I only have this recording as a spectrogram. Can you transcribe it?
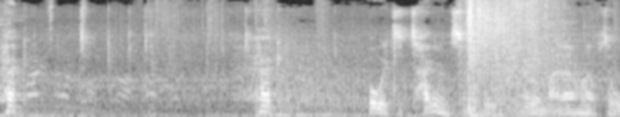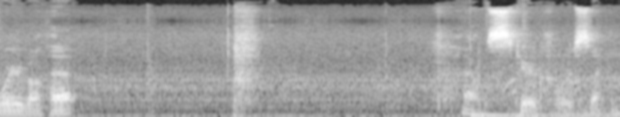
heck. Heck. Oh, it's a Titan sentry. Never mind, I don't have to worry about that. I was scared for a second.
